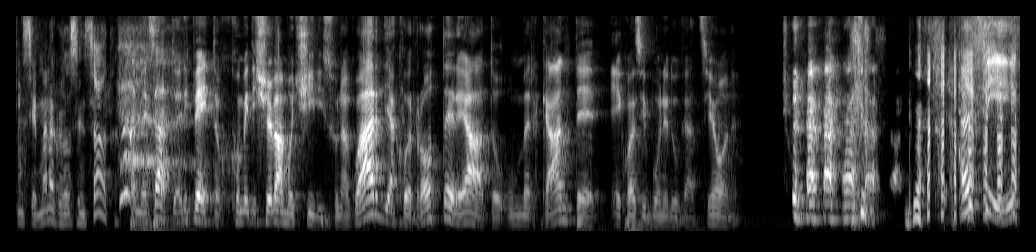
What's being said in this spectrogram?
Mi sembra una cosa sensata. Ma esatto, e ripeto, come dicevamo Cidis, una guardia corrotta è reato, un mercante è quasi buona educazione. Ah sì?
